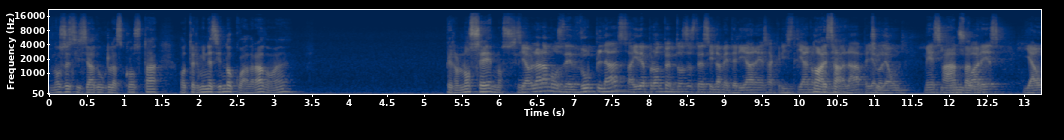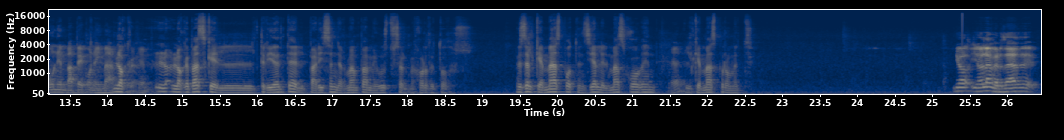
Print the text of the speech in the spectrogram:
No sé si sea Douglas Costa o termine siendo cuadrado, ¿eh? Pero no sé, no sé. Si habláramos de duplas, ahí de pronto entonces ustedes sí la meterían esa Cristiano No, con esa, Dybala, peleándole sí. a un Messi con. Suárez y a un Mbappé con Neymar, Lo por que, ejemplo. lo, lo que pasa es que el tridente del Paris Saint Germain, para mi gusto, es el mejor de todos. Es el que más potencial, el más joven, ¿Eh? el que más promete. Yo, yo la verdad eh,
